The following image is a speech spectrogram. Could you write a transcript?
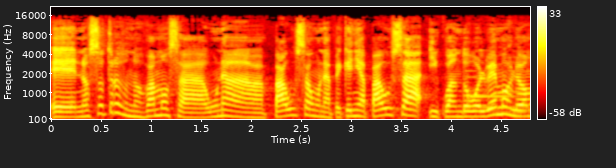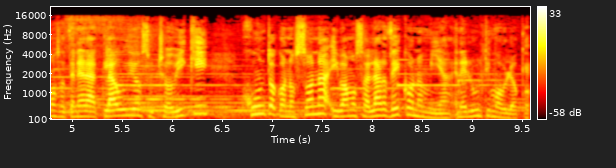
Eh, nosotros nos vamos a una pausa, una pequeña pausa, y cuando volvemos lo vamos a tener a Claudio Suchovicki junto con Osona y vamos a hablar de economía en el último bloque.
